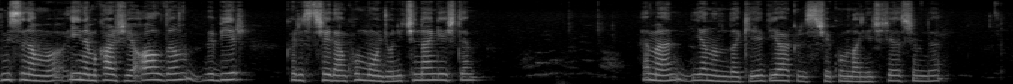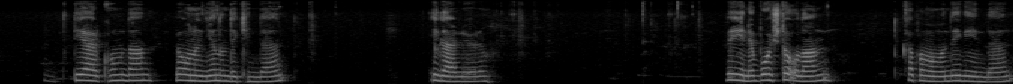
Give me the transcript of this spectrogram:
Misinamı, iğnemi karşıya aldım ve bir krist şeyden kum boncuğun içinden geçtim. Hemen yanındaki diğer krist şey kumdan geçeceğiz şimdi. Diğer kumdan ve onun yanındakinden ilerliyorum. Ve yine boşta olan kapamamın deliğinden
